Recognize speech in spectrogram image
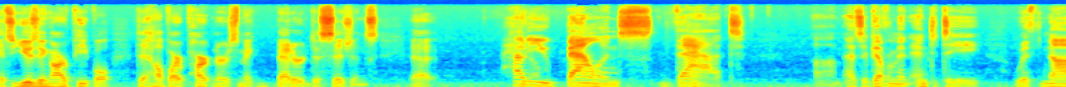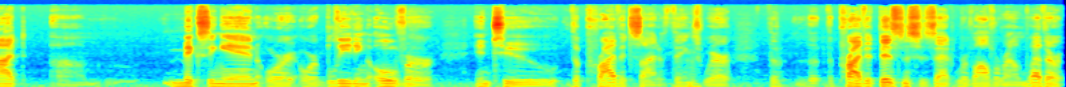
It's using our people to help our partners make better decisions. Uh, How do you balance that um, as a government entity with not um, mixing in or, or bleeding over into the private side of things where the, the, the private businesses that revolve around weather,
